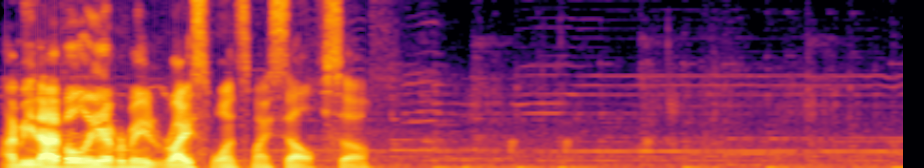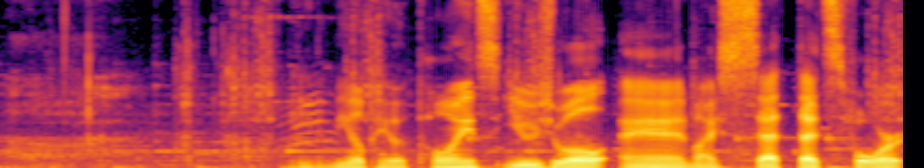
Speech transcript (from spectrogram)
I mean, I've only ever made rice once myself, so. Eat a meal, pay with points, usual, and my set that's for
